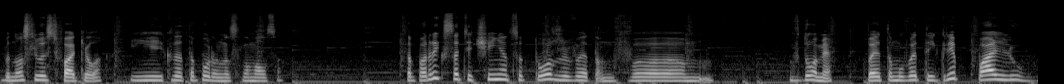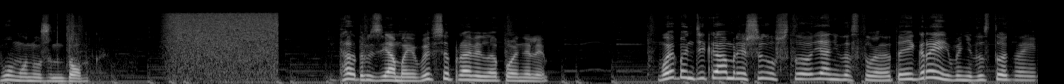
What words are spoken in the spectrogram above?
Выносливость факела. И когда топор у нас сломался. Топоры, кстати, чинятся тоже в этом, в, в доме. Поэтому в этой игре по-любому нужен дом. Да, друзья мои, вы все правильно поняли. Мой бандикам решил, что я недостоин этой игры, и вы недостойны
